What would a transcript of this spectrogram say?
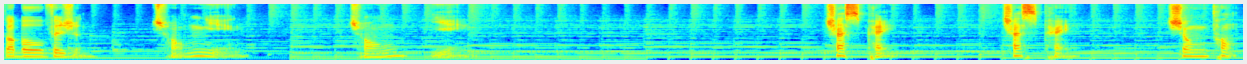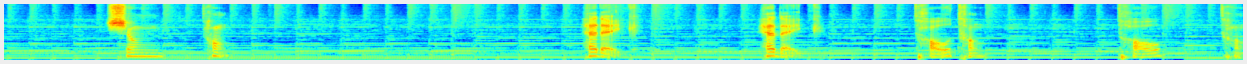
double vision, 重影，重影。 Chest pain, chest pain, 胸痛，胸痛。Headache, headache, 头疼，头疼。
